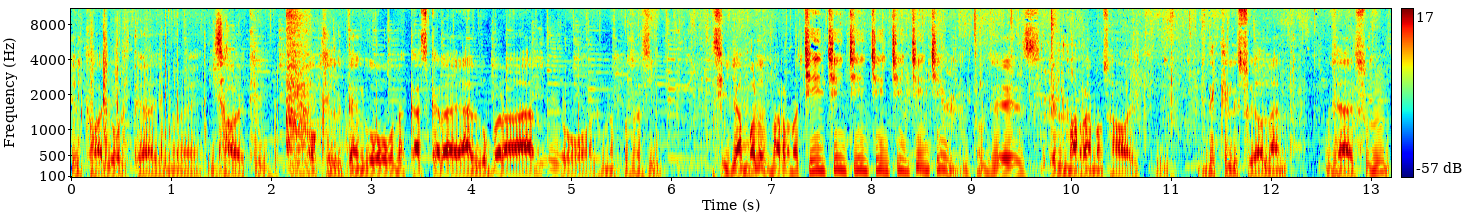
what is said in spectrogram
el caballo voltea y me ve y sabe que, o que le tengo una cáscara de algo para darle o alguna cosa así. Si llamo a los marranos, chin, chin, chin, chin, chin, chin, chin, entonces el marrano sabe de qué le estoy hablando. O sea, es un,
